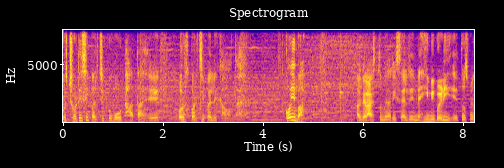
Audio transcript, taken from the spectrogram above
उस छोटी सी पर्ची को वो उठाता है और उस पर्ची पर लिखा होता है, कोई बात नहीं। अगर आज तुम्हारी सैलरी नहीं भी बढ़ी है तो उसमें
